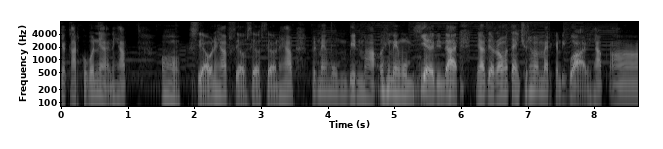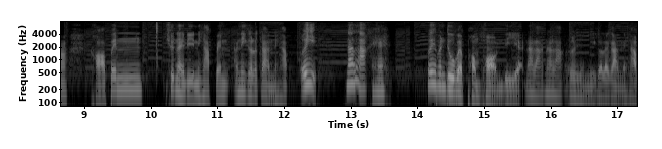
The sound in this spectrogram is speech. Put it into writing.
จะกัดกูปะเนี่ยนะครับโอ้เสียวนะครับ เสียวเสียวเสียวนะครับ เป็นแมงมุมบินมา เอ้ย แมงมุมเฮียอะไรบินได้นะครับ เดี๋ยวเรามาแต่งชุดให้มันแมทกันดีกว่านะครับ อ่า ขอเป็นชุดไหนดีนะครับ เป็นอันนี้ก็แล้วกันนะครับ เอ้ย น่ารักแฮะเฮ้ย มันดูแบบผอมๆดีอะน่ารักน่ารัก เออ อย่างนี้ก็แล้วกันนะครับ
